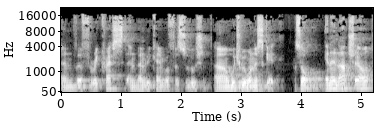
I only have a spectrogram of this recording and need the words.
and with request, and then we came with a solution, uh, which we want to scale. So, in a nutshell,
